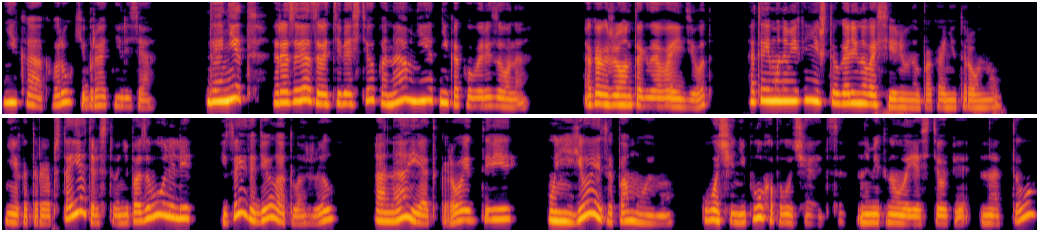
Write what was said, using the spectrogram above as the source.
никак в руки брать нельзя. Да нет, развязывать тебя, Степа, нам нет никакого резона. А как же он тогда войдет? А ты ему намекни, что Галину Васильевну пока не тронул. Некоторые обстоятельства не позволили, и ты это дело отложил. Она и откроет дверь. У нее это, по-моему, очень неплохо получается, намекнула я Степе на то,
